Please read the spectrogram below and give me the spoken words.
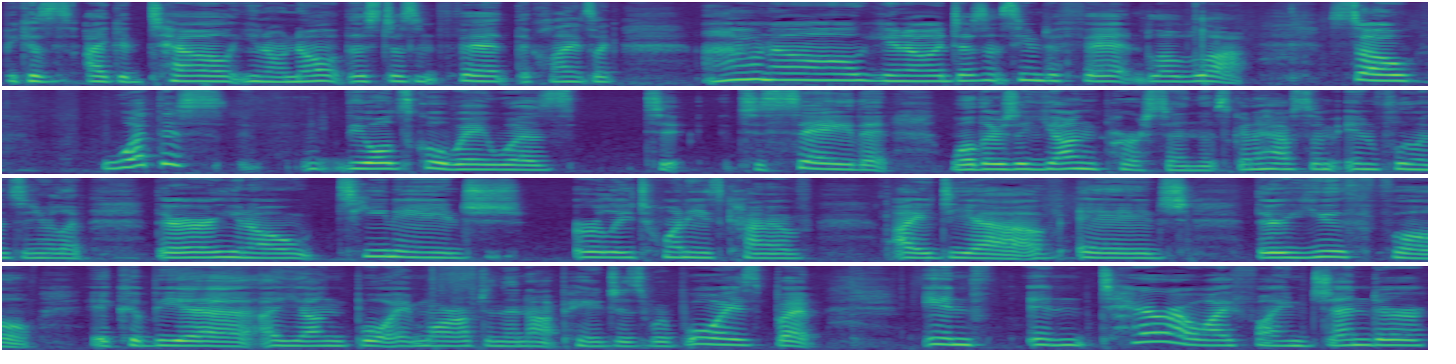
because I could tell, you know, no, this doesn't fit. The client's like, I don't know, you know, it doesn't seem to fit, blah, blah. So what this, the old school way was to to say that well there's a young person that's going to have some influence in your life. They're you know teenage early 20s kind of idea of age. They're youthful. It could be a, a young boy. More often than not pages were boys. But in in tarot i find gender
